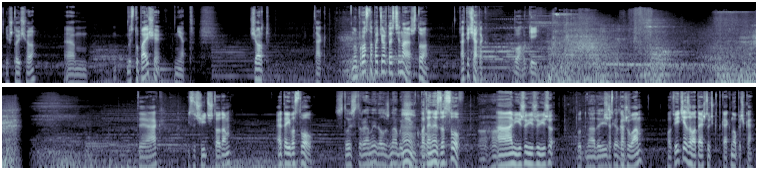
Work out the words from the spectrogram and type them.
И что еще? Эм, выступающие? Нет. Черт. Так. Ну просто потертая стена, что? Отпечаток. Во, окей. Так. Изучить, что там? Это его ствол. С той стороны должна быть М, потайной засов. Ага. А, вижу, вижу, вижу. Тут Надо ей сейчас сказать. покажу вам. Вот видите, золотая штучка такая, кнопочка.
